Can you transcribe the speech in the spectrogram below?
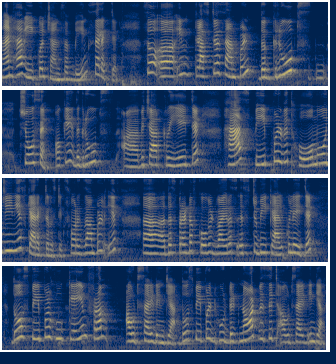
and have equal chance of being selected. So, uh, in cluster sample, the groups chosen, okay, the groups uh, which are created has people with homogeneous characteristics. For example, if uh, the spread of COVID virus is to be calculated, those people who came from outside India, those people who did not visit outside India,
